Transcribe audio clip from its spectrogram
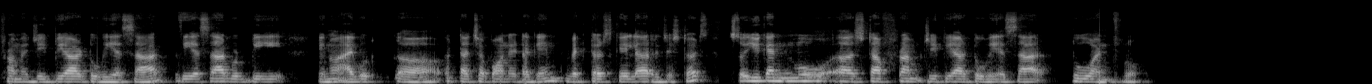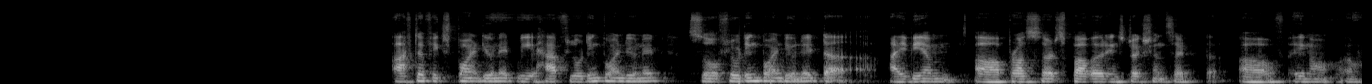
from a GPR to VSR. VSR would be you know, I would uh, touch upon it again, vector scalar registers. So you can move uh, stuff from GPR to VSR to and fro. After fixed point unit, we have floating point unit. So floating point unit, uh, IBM uh, processors power instruction set of, you know,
